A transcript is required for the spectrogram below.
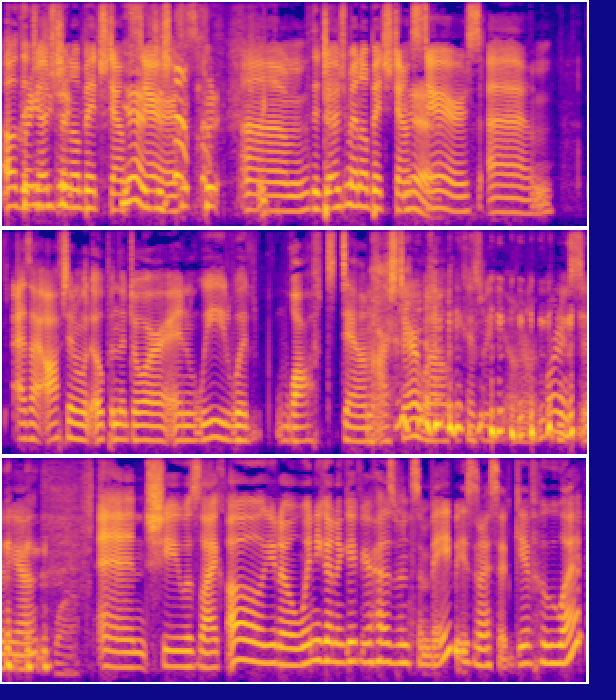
Oh, the judgmental chick- bitch Yeah, downstairs. just could- could- um, the judgmental bitch downstairs. Um, as I often would open the door and weed would waft down our stairwell because we own a recording studio. And she was like, "Oh, you know, when you going to give your husband some babies?" And I said, "Give who what?"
